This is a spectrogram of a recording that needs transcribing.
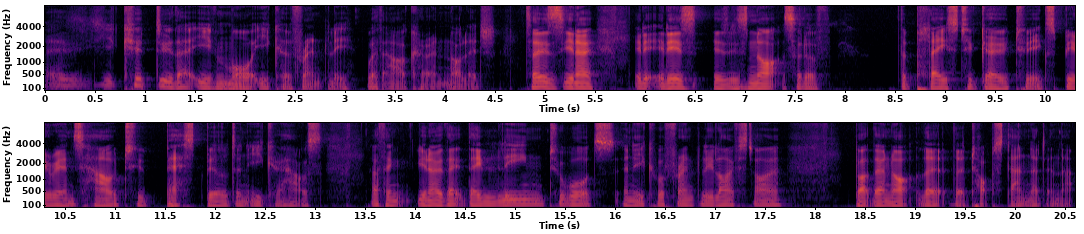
uh, you could do that even more eco-friendly with our current knowledge. So, it's, you know, it it is it is not sort of the place to go to experience how to best build an eco house. I think you know they, they lean towards an eco-friendly lifestyle, but they're not the the top standard in that.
